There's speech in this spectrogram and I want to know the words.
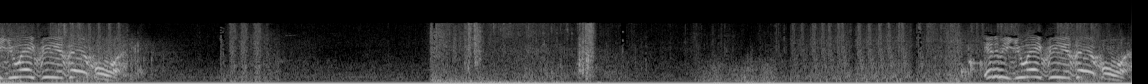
Friendly UAV is airborne. Enemy UAV is airborne.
